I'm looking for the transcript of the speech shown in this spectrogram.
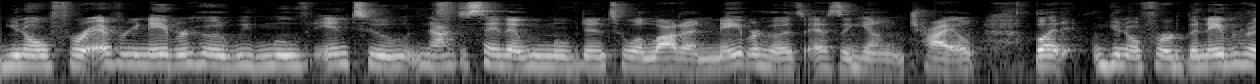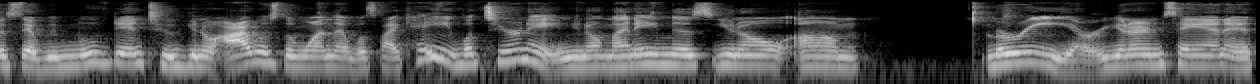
you know, for every neighborhood we moved into, not to say that we moved into a lot of neighborhoods as a young child, but, you know, for the neighborhoods that we moved into, you know, I was the one that was like, hey, what's your name? You know, my name is, you know, um, Marie or you know what I'm saying? And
